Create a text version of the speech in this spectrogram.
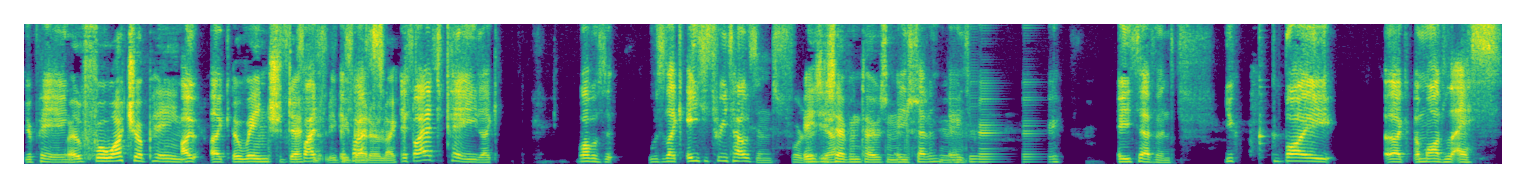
You're paying. well, for what you're paying, I like the range should if I definitely be better. to- Like if I had to pay like, what was it? Was it like eighty three thousand for yeah? eighty-seven thousand. 87, yeah. 83, 87. You could buy like a Model S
